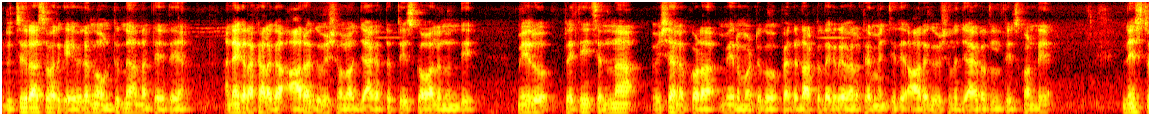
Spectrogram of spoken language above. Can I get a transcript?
వృశ్చిక రాశి వారికి ఏ విధంగా ఉంటుంది అన్నట్టయితే అనేక రకాలుగా ఆరోగ్య విషయంలో జాగ్రత్త తీసుకోవాలని ఉంది మీరు ప్రతి చిన్న విషయానికి కూడా మీరు మట్టుకు పెద్ద డాక్టర్ దగ్గర వెళ్ళటం మంచిది. ఆరోగ్య విషయంలో జాగ్రత్తలు తీసుకోండి. నెక్స్ట్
